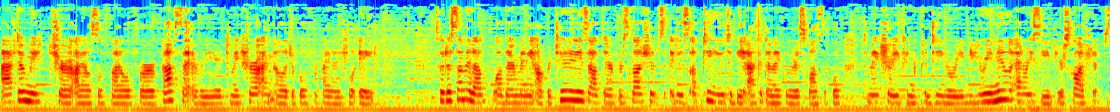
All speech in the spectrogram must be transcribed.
I have to make sure I also file for FAFSA every year to make sure I'm eligible for financial aid. So to sum it up, while there are many opportunities out there for scholarships, it is up to you to be academically responsible to make sure you can continue to re- renew and receive your scholarships.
